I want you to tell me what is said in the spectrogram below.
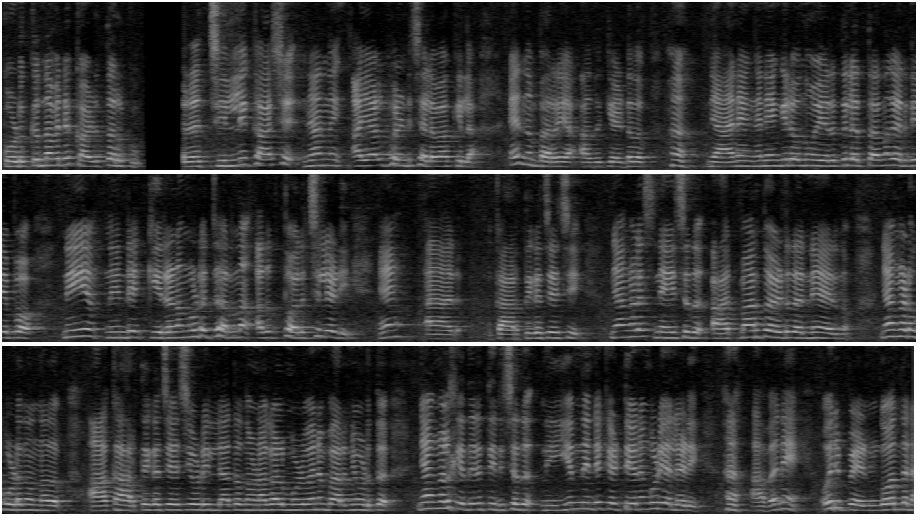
കൊടുക്കുന്നവന്റെ കഴുത്തറക്കും. ഒരു ചില്ലി കാശ് ഞാൻ അയാൾക്ക് വേണ്ടി ചെലവാക്കില്ല. എന്നും പറയാ അത് കേട്ടതും. ഞാൻ എങ്ങനെയെങ്കിലും ഒന്ന് ഉയരത്തിലെത്താന്ന് കരുതിയപ്പോൾ നീയും നിന്റെ കിരണം കൂടെ ചേർന്ന് അത് തൊലച്ചില്ലേടി. ഏ? കാർത്തിക ചേച്ചി ഞങ്ങളെ സ്നേഹിച്ചത് ആത്മാർത്ഥമായിട്ട് തന്നെയായിരുന്നു. ഞങ്ങളുടെ കൂടെ നിന്നതും. ആ കാർത്തിക ചേച്ചിയോട് ഇല്ലാത്ത നുണകൾ മുഴുവനും പറഞ്ഞു കൊടുത്ത് ഞങ്ങൾക്കെതിരെ തിരിച്ചത് നീയും നിന്റെ കെട്ടിയനും കൂടിയല്ലേടി. അവനെ ഒരു പെൺകോന്തന.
